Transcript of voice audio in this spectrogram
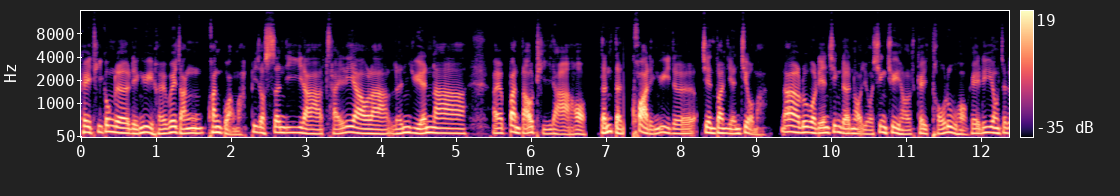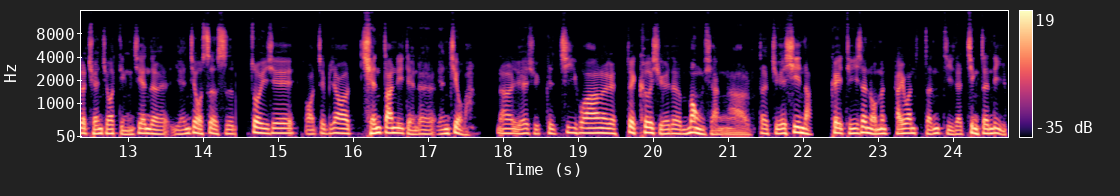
可以提供的领域还非常宽广嘛，比如说生医啦、材料啦、能源啦，还有半导体啦，吼等等跨领域的尖端研究嘛。那如果年轻人哦有兴趣哦，可以投入哦，可以利用这个全球顶尖的研究设施，做一些哦就比较前瞻一点的研究吧。那也许可以激发那个对科学的梦想啊的决心啊，可以提升我们台湾整体的竞争力。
